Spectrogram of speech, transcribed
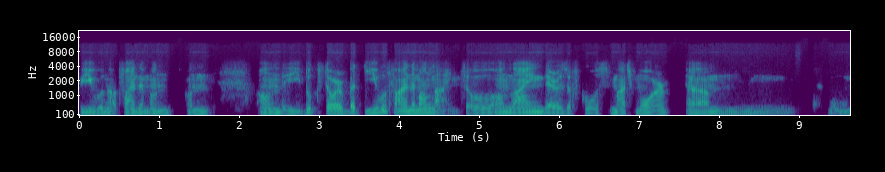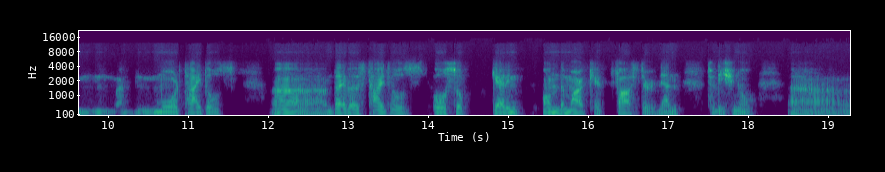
you will not find them on on on the bookstore, but you will find them online. So online, there is of course much more um, more titles, uh, diverse titles, also getting on the market faster than traditional uh,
